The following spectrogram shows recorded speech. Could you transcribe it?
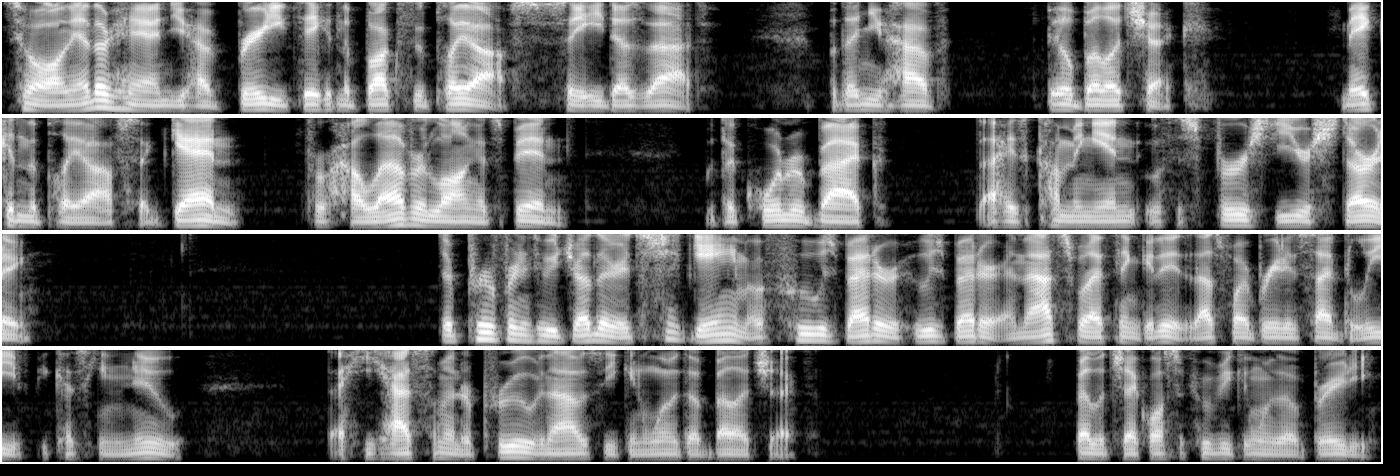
So on the other hand, you have Brady taking the Bucks to the playoffs. Say he does that. But then you have Bill Belichick making the playoffs again for however long it's been with a quarterback that is coming in with his first year starting. They're proving to each other. It's just a game of who's better, who's better. And that's what I think it is. That's why Brady decided to leave because he knew that he had something to prove, and that was he can win without Belichick. Belichick wants to prove he can win without Brady.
